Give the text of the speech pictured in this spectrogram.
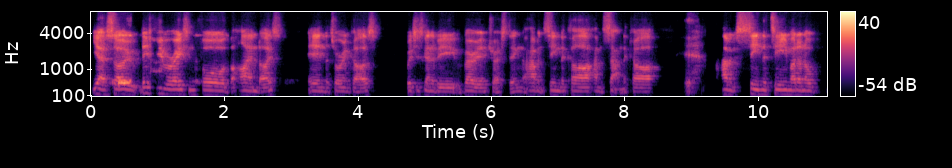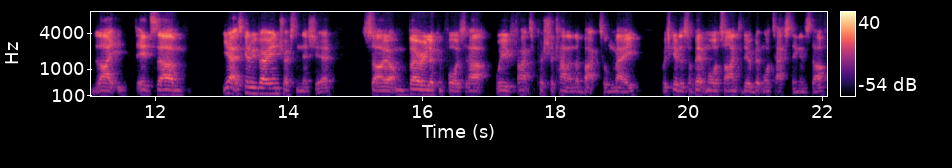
Yeah, so this year we're racing for the Hyundais in the touring cars, which is going to be very interesting. I haven't seen the car, haven't sat in the car, yeah, I haven't seen the team. I don't know, like it's um, yeah, it's going to be very interesting this year. So I'm very looking forward to that. We've had to push the calendar back till May, which gives us a bit more time to do a bit more testing and stuff.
